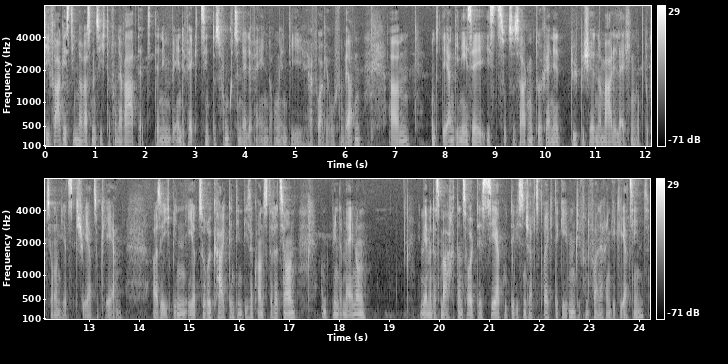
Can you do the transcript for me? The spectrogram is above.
Die Frage ist immer, was man sich davon erwartet, denn im Endeffekt sind das funktionelle Veränderungen, die hervorgerufen werden. Ähm, und deren Genese ist sozusagen durch eine typische normale Leichenobduktion jetzt schwer zu klären. Also ich bin eher zurückhaltend in dieser Konstellation und bin der Meinung, wenn man das macht, dann sollte es sehr gute Wissenschaftsprojekte geben, die von vornherein geklärt sind,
